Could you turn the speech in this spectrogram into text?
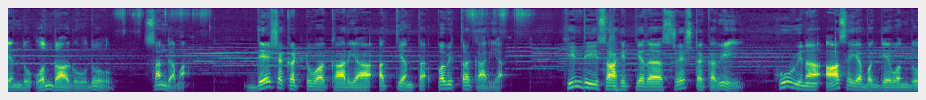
ಎಂದು ಒಂದಾಗುವುದು ಸಂಗಮ. ದೇಶ ಕಟ್ಟುವ ಕಾರ್ಯ ಅತ್ಯಂತ ಪವಿತ್ರ ಕಾರ್ಯ. ಹಿಂದಿ ಸಾಹಿತ್ಯದ ಶ್ರೇಷ್ಠ ಕವಿ ಹೂವಿನ ಆಸೆಯ ಬಗ್ಗೆ ಒಂದು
